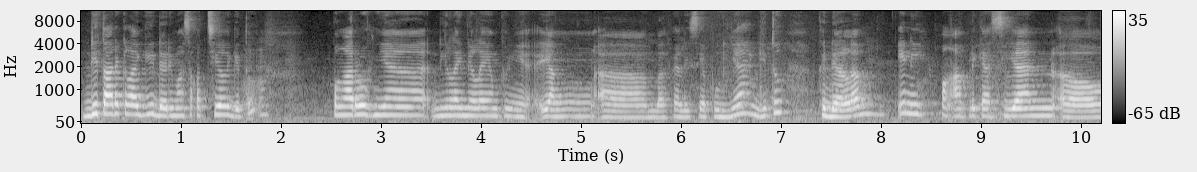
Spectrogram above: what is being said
ditarik lagi dari masa kecil gitu? Pengaruhnya nilai-nilai yang punya yang eh, Mbak Felicia punya gitu ke dalam ini pengaplikasian eh,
